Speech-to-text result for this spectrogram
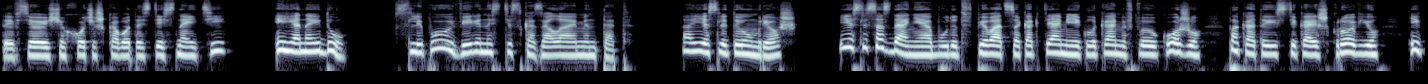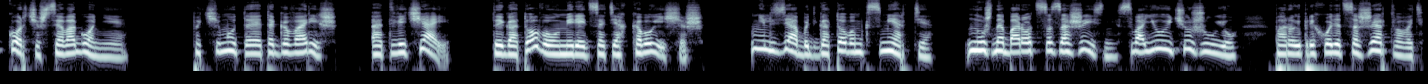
«Ты все еще хочешь кого-то здесь найти? И я найду», — в слепой уверенности сказала Аминтет. «А если ты умрешь? Если создания будут впиваться когтями и клыками в твою кожу, пока ты истекаешь кровью и корчишься в агонии? Почему ты это говоришь? Отвечай! Ты готова умереть за тех, кого ищешь? Нельзя быть готовым к смерти. Нужно бороться за жизнь, свою и чужую. Порой приходится жертвовать,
